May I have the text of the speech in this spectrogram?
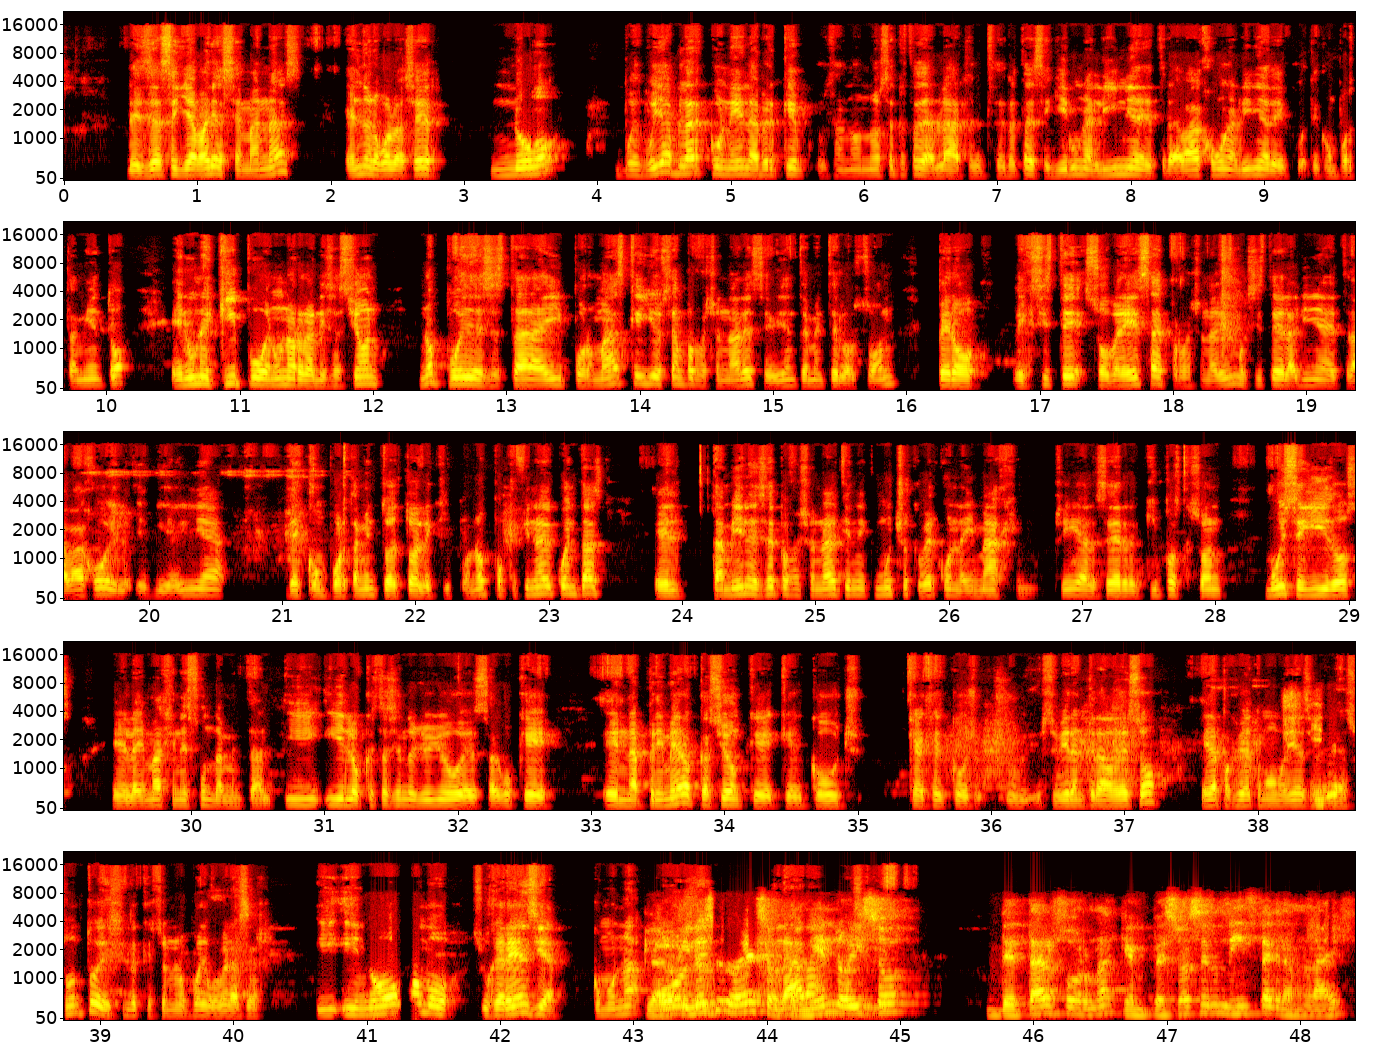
desde hace ya varias semanas, él no lo vuelve a hacer. No, pues voy a hablar con él a ver qué, o sea, no, no se trata de hablar, se, trata de seguir una línea de trabajo, una línea de, comportamiento en un equipo, en una organización. No puedes estar ahí, por más que ellos sean profesionales, evidentemente lo son, pero existe sobre ese profesionalismo, existe la línea de trabajo y, la línea de comportamiento de todo el equipo, ¿no? Porque al final de cuentas, el, también el ser profesional tiene mucho que ver con la imagen, ¿sí? Al ser equipos que son muy seguidos, eh, la imagen es fundamental. Y, lo que está haciendo Yuyu es algo que en la primera ocasión que, el coach, que el head coach se hubiera enterado de eso, era porque hubiera tomado medidas en el asunto y decirle que eso no lo puede volver a hacer. Y, no como sugerencia, como una claro, Y no solo eso, también lo hizo de tal forma que empezó a hacer un Instagram Live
